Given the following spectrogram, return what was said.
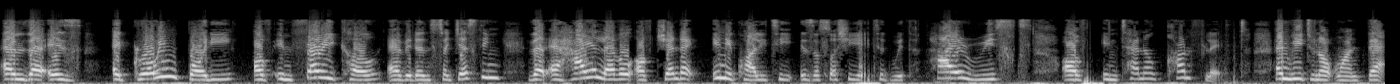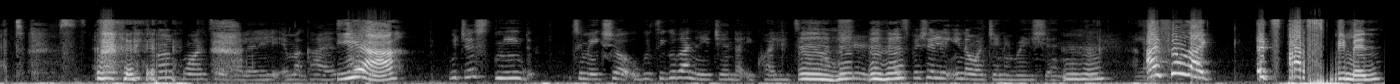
and there is a growing body of empirical evidence suggesting that a higher level of gender inequality is associated with higher risks of internal conflict. And we do not want that. we do not want to valaleli emakhaya so yeah. we just need to make sure ukuthi kuba ne-gender equality Mhm, especially in our generation. I feel like it's us women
